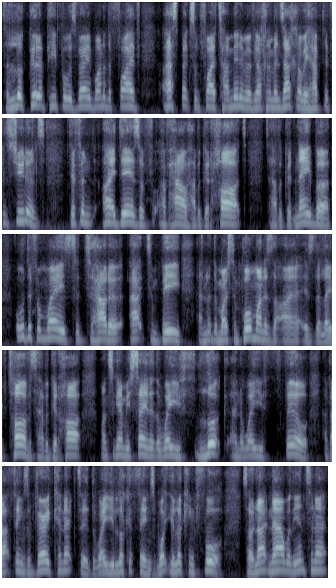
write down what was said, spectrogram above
to look good at people is very one of the five aspects of five Talmidim of Yochanan ben Zakkai. We have different students, different ideas of, of how have a good heart, to have a good neighbor, all different ways to, to how to act and be. And the most important one is the is the Lev Tov, is to have a good heart. Once again, we say that the way you look and the way you feel about things are very connected. The way you look at things, what you're looking for. So now with the internet,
